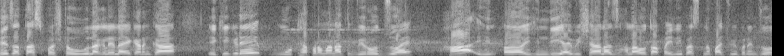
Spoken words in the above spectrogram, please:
हेच आता स्पष्ट होऊ लागलेलं आहे. कारण का एकीकडे मोठ्या प्रमाणात विरोध जो आहे हा हि हिंदी या विषयाला झाला होता. पहिलीपासून पाचवीपर्यंत जो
